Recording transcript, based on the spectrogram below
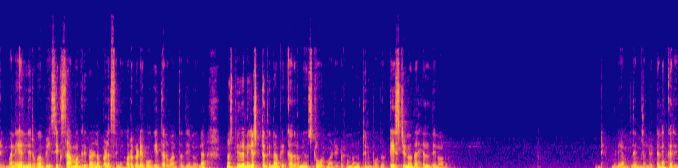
ನೋಡಿ ಮನೆಯಲ್ಲಿರುವ ಬೇಸಿಕ್ ಸಾಮಗ್ರಿಗಳನ್ನ ಬಳಸಿನೇ ಹೊರಗಡೆ ಹೋಗಿ ತರುವಂಥದ್ದೇನೂ ಇಲ್ಲ. ಮತ್ತು ಇದನ್ನು ಎಷ್ಟು ದಿನ ಬೇಕಾದರೂ ನೀವು ಸ್ಟೋರ್ ಮಾಡಿ ಇಟ್ಕೊಂಡು ತಿನ್ಬೋದು. ಟೇಸ್ಟಿನೋದ ಹೆಲ್ದಿನೋದು ಮೀಡಿಯಮ್ ಫ್ಲೇಮ್ದಲ್ಲಿಟ್ಟೇ ಕರಿ.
